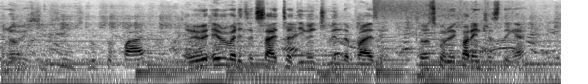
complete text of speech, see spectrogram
and obviously it seems looks so fun. So everybody's excited even to win the prizing. So it's going to be quite interesting, eh?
